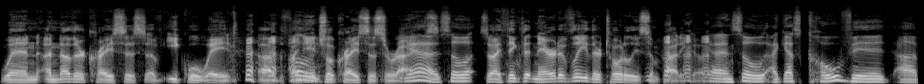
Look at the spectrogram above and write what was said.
when another crisis of equal weight, uh, the financial crisis, arrives. yeah so So I think that narratively they're totally simpatico. yeah, and so I guess COVID uh,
